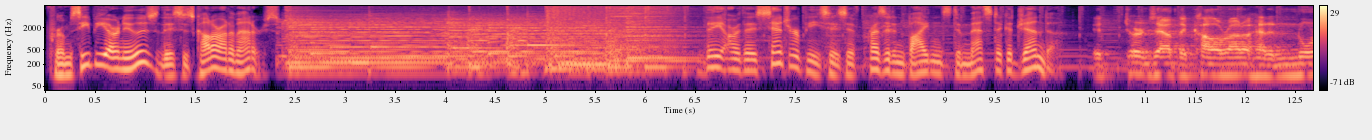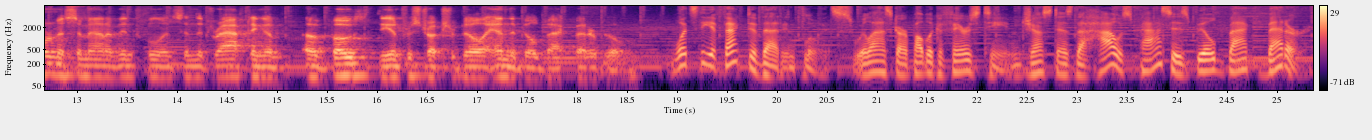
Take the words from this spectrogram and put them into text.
From CPR News, this is Colorado Matters. They are the centerpieces of President Biden's domestic agenda. It turns out that Colorado had an enormous amount of influence in the drafting of, of both the infrastructure bill and the Build Back Better bill. What's the effect of that influence? We'll ask our public affairs team just as the House passes Build Back Better.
